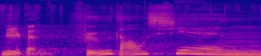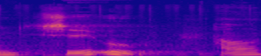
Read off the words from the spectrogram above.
日本福岛县食物。好，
